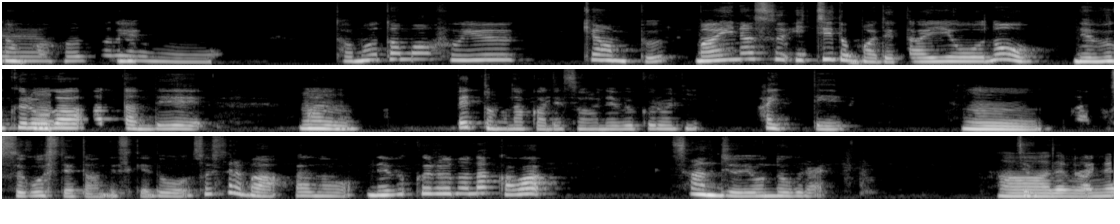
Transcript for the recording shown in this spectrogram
なんかほんとでもたまたま冬キャンプ、マイナス1度まで対応の寝袋があったんで、う、あのベッドの中でその寝袋に入ってうん。うん。あの過ごしてたんですけど、そしたらまあ、あの寝袋の中は34度ぐらい。ああ、でもね。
